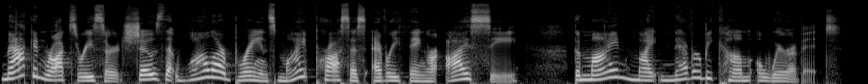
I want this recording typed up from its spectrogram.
Mack and Rock's research shows that while our brains might process everything our eyes see, the mind might never become aware of it.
